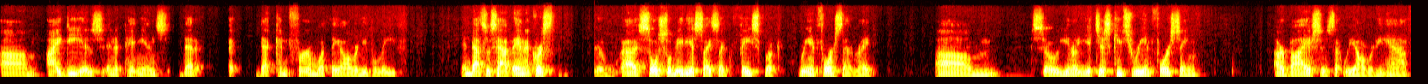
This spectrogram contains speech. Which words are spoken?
um, ideas and opinions that that confirm what they already believe. And that's what's happening. And of course uh, social media sites like facebook reinforce that right? Um, so you know it just keeps reinforcing our biases that we already have.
